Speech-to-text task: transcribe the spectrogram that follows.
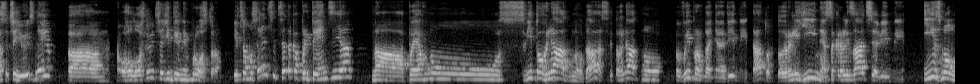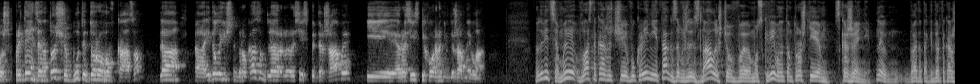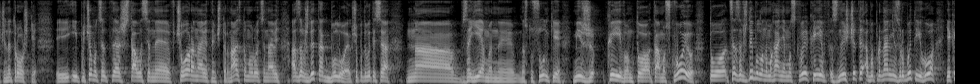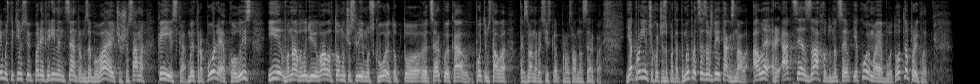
асоціюють з нею, е, оголошуються єдиним простором. І в цьому сенсі це така претензія на певну світоглядну, да, світоглядну виправдання війни, да, тобто релігійна сакралізація війни. І знову ж претензія на те, щоб бути дороговказом для е, ідеологічним дороговказом для російської держави і російських органів державної влади. Ну, дивіться, ми, власне кажучи, в Україні і так завжди знали, що в Москві вони там трошки скажені. Ну давайте так відверто кажучи, не трошки. І, і причому це теж сталося не вчора, навіть не в 2014 році, навіть, а завжди так було. Якщо подивитися на взаємини, на стосунки між Києвом, то та Москвою, то це завжди було намагання Москви Київ знищити або принаймні зробити його якимось таким собі периферійним центром, забуваючи, що саме Київська митрополія колись і вона володіювала в тому числі і Москвою, тобто е, церквою, яка потім стала так звана російська православна церква. Я про інше хочу запитати. Ми про це завжди і так знали. Але реакція заходу на це якою має бути? От, наприклад.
